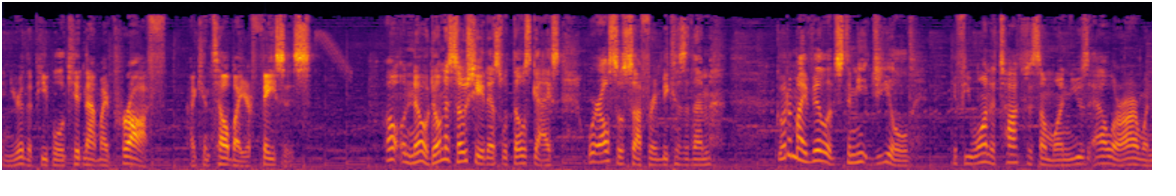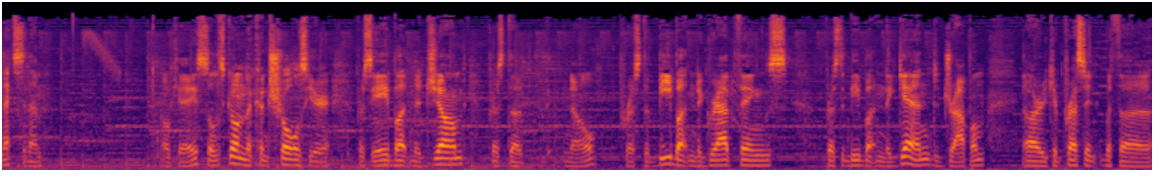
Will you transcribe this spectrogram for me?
And you're the people who kidnapped my prof. I can tell by your faces. Oh, no, don't associate us with those guys. We're also suffering because of them. Go to my village to meet Geold. If you want to talk to someone, use L or R when next to them. Okay, so let's go in the controls here. Press the A button to jump, press the... no, press the B button to grab things, press the B button again to drop them, or you can press it with a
